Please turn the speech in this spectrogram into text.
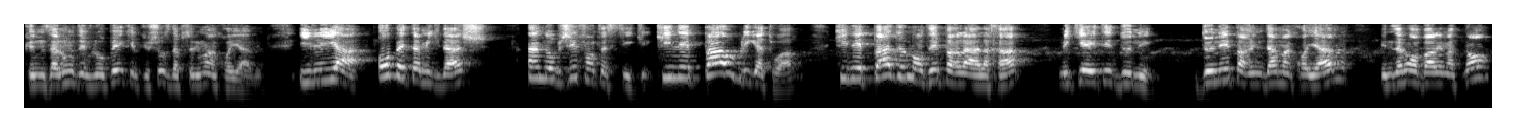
que nous allons développer quelque chose d'absolument incroyable. Il y a au Beth Amikdash un objet fantastique qui n'est pas obligatoire, qui n'est pas demandé par la halakha, mais qui a été donné, donné par une dame incroyable. Et nous allons en parler maintenant.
